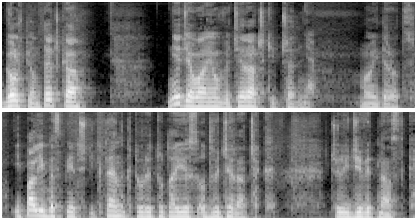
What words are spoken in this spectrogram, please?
Golf piąteczka. Nie działają wycieraczki przednie, moi drodzy. I pali bezpiecznik, ten, który tutaj jest od wycieraczek, czyli dziewiętnastkę.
